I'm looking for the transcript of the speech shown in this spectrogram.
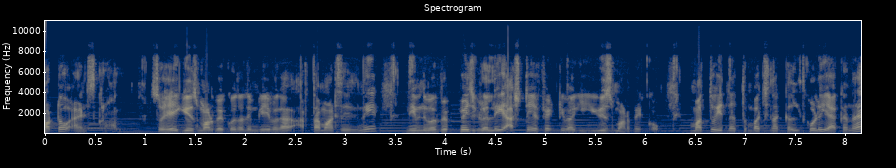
auto and scroll so ಹೇಗೆ ಯೂಸ್ ಮಾಡಬೇಕು ಅಂತ ನಿಮಗೆ ಇವಾಗ ಅರ್ಥ ಮಾಡಿಸಿದ್ದೀನಿ. ನೀವು ನಿಮ್ಮ ವೆಬ್ ಪೇಜ್ಗಳಲ್ಲಿ ಅಷ್ಟೇ ಎಫೆಕ್ಟಿವ್ ಆಗಿ ಯೂಸ್ ಮಾಡಬೇಕು. ಮತ್ತು ಇದನ್ನ ತುಂಬ ಚೆನ್ನಾಗಿ ಕಲ್ತ್ಕೊಳ್ಳಿ, ಯಾಕಂದರೆ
